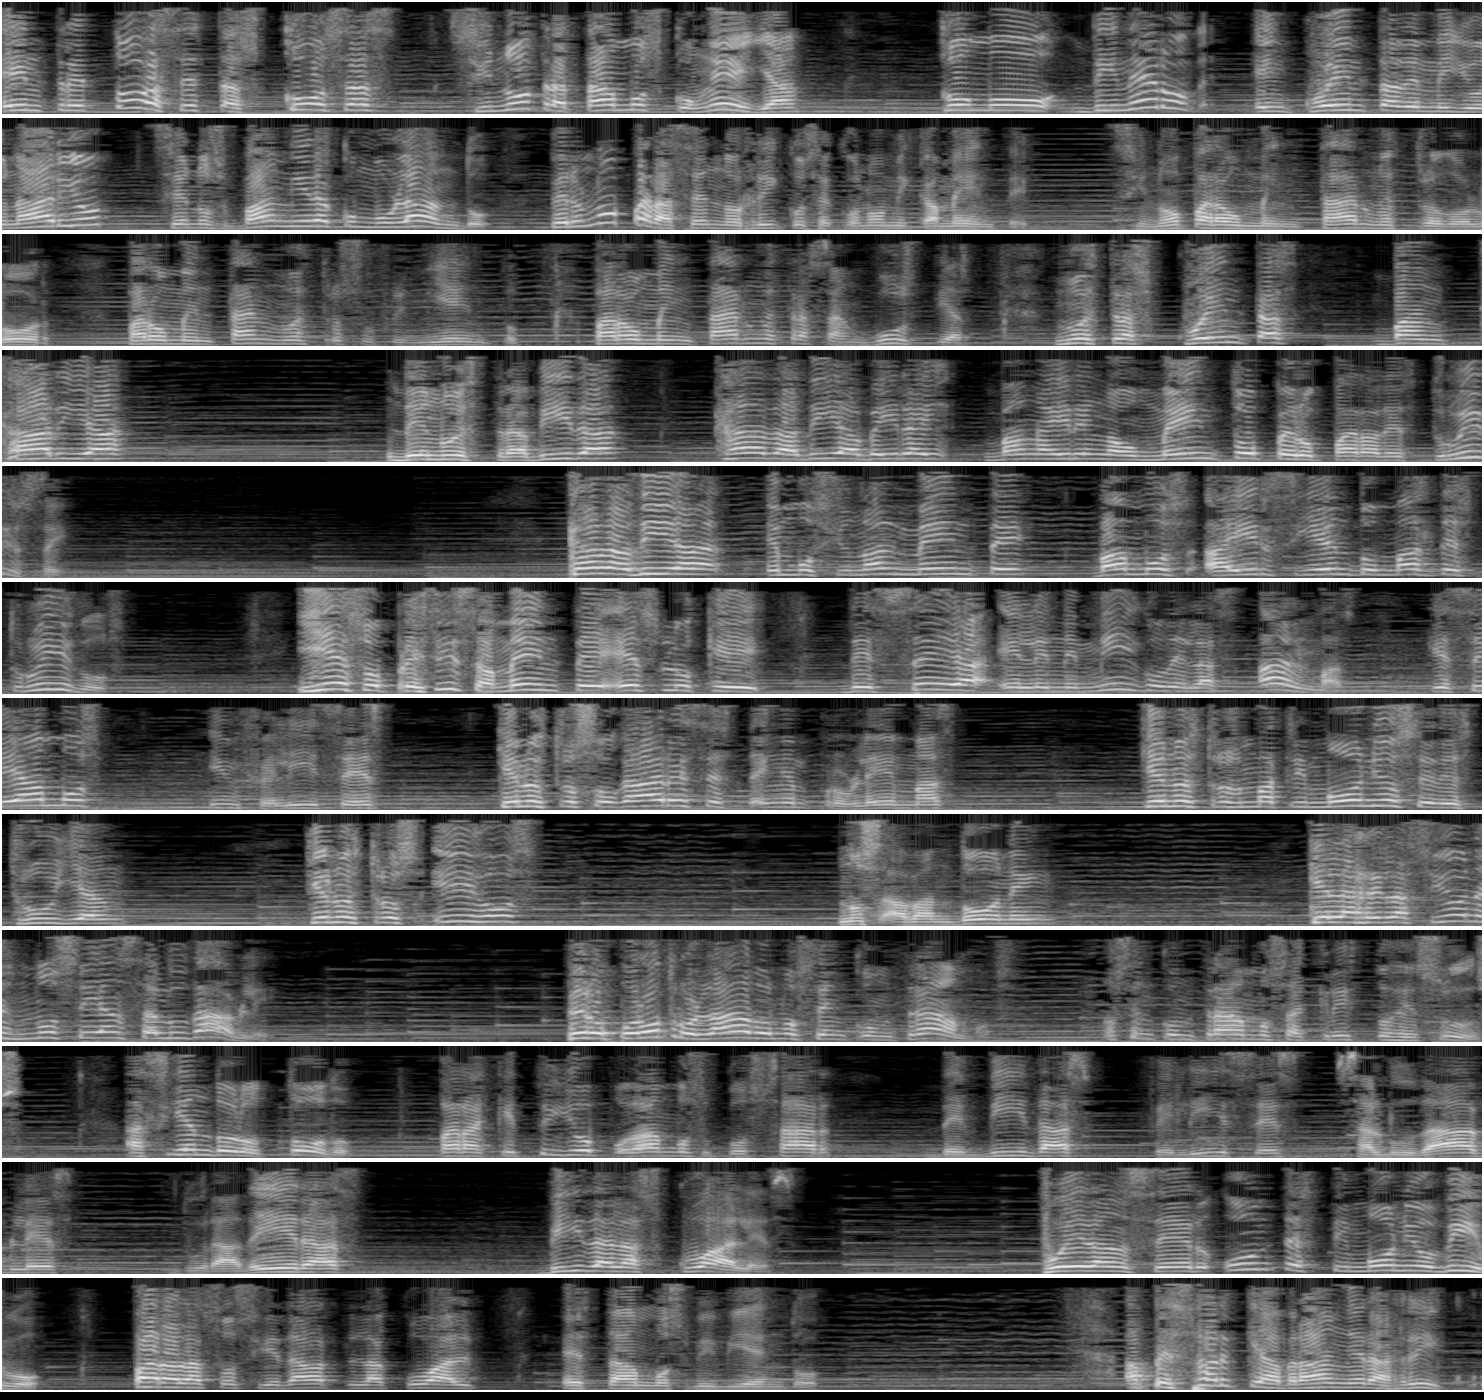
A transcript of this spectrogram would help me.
entre todas estas cosas, si no tratamos con ella como dinero en cuenta de millonario, se nos van a ir acumulando, pero no para hacernos ricos económicamente, sino para aumentar nuestro dolor, para aumentar nuestro sufrimiento, para aumentar nuestras angustias, nuestras cuentas bancarias de nuestra vida cada día van a ir en aumento, pero para destruirse. Cada día emocionalmente vamos a ir siendo más destruidos. Y eso precisamente es lo que desea el enemigo de las almas, que seamos infelices, que nuestros hogares estén en problemas, que nuestros matrimonios se destruyan, que nuestros hijos nos abandonen, que las relaciones no sean saludables. Pero por otro lado nos encontramos, nos encontramos a Cristo Jesús haciéndolo todo para que tú y yo podamos gozar de vidas felices, saludables, duraderas, vidas las cuales puedan ser un testimonio vivo para la sociedad la cual estamos viviendo. A pesar que Abraham era rico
